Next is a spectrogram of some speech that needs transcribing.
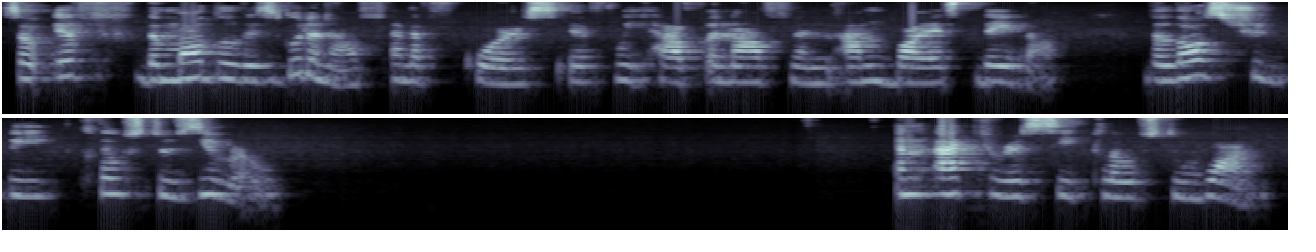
So if the model is good enough, and of course, if we have enough and unbiased data, the loss should be close to zero and accuracy close to one.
